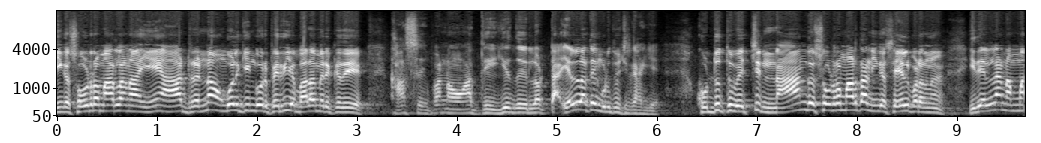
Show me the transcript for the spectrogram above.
நீங்கள் சொல்கிற மாதிரிலாம் நான் ஏன் ஆடுறேன்னா உங்களுக்கு இங்கே ஒரு பெரிய பலம் இருக்குது. காசு பணம் அது இது லொட்டா எல்லாத்தையும் கொடுத்து வச்சுருக்காங்க. கொடுத்து வச்சு நாங்கள் சொல்கிற மாதிரி தான் நீங்கள் செயல்படணும். இதெல்லாம் நம்ம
